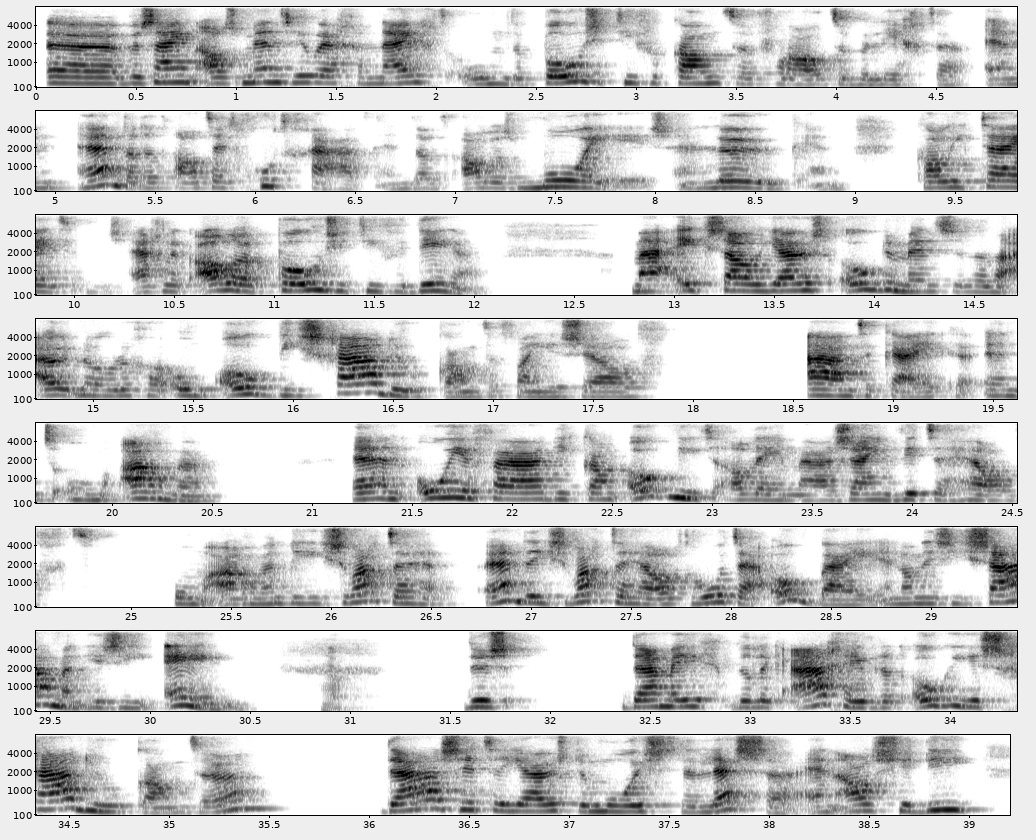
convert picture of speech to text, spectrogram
eh, we zijn als mens heel erg geneigd om de positieve kanten vooral te belichten. En hè, dat het altijd goed gaat en dat alles mooi is en leuk en kwaliteit. Dus eigenlijk alle positieve dingen. Maar ik zou juist ook de mensen willen uitnodigen om ook die schaduwkanten van jezelf aan te kijken en te omarmen. Een ooievaar die kan ook niet alleen maar zijn witte helft omarmen. Die zwarte, die zwarte helft hoort daar ook bij. En dan is hij samen, is hij één. Ja. Dus daarmee wil ik aangeven dat ook in je schaduwkanten, daar zitten juist de mooiste lessen. En als je die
